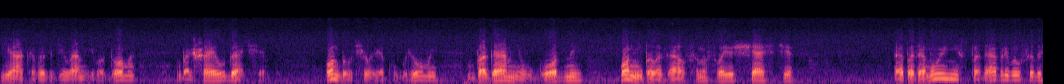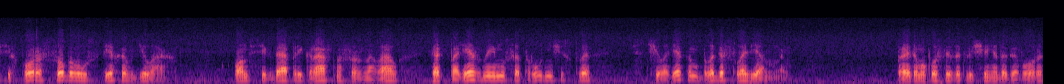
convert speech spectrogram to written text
Якова к делам его дома — большая удача. Он был человек угрюмый, богам неугодный, он не полагался на свое счастье, а потому и не сподабливался до сих пор особого успеха в делах. Он всегда прекрасно сознавал, как полезно ему сотрудничество с человеком благословенным. Поэтому после заключения договора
